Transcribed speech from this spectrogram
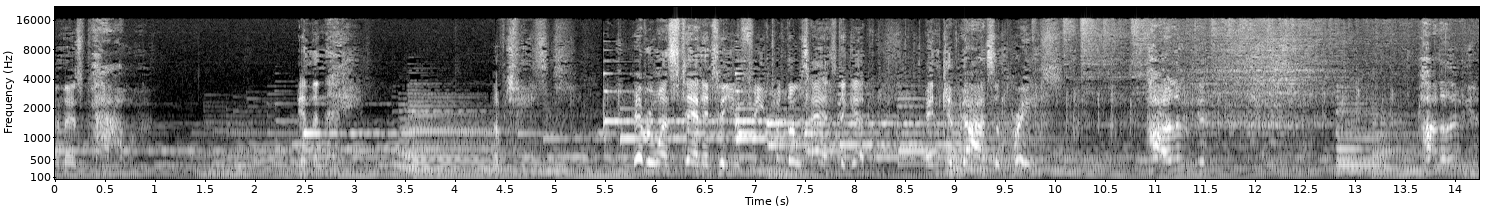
And there's power in the name of Jesus. Everyone standing to your feet, put those hands together and give God some praise. Hallelujah. Hallelujah.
